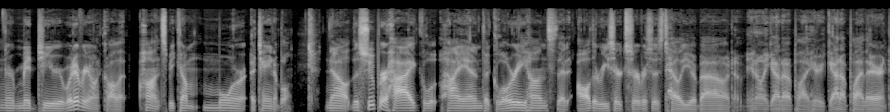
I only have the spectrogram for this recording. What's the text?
or mid tier, whatever you want to call it, hunts become more attainable. Now, the super high high end, the glory hunts that all the research services tell you about, you know, you got to apply here, you got to apply there and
